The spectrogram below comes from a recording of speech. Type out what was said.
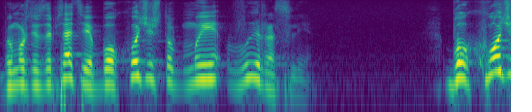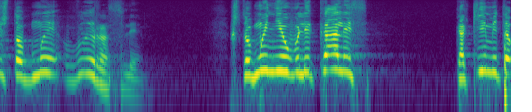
вы можете записать себе, Бог хочет, чтобы мы выросли. Бог хочет, чтобы мы выросли, чтобы мы не увлекались какими-то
